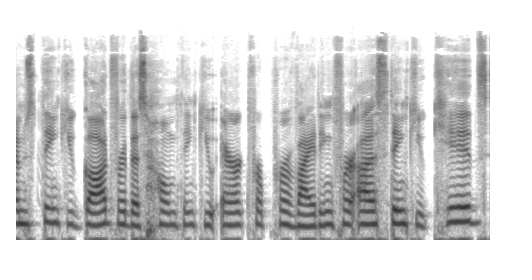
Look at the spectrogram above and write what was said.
I'm thank you God for this home. Thank you Eric for providing for us. Thank you kids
